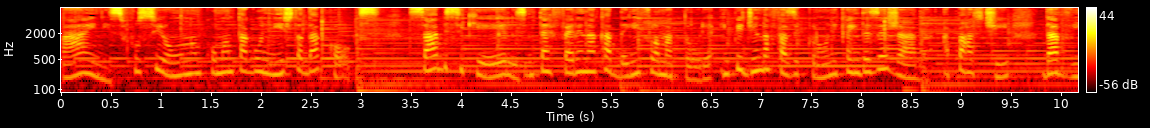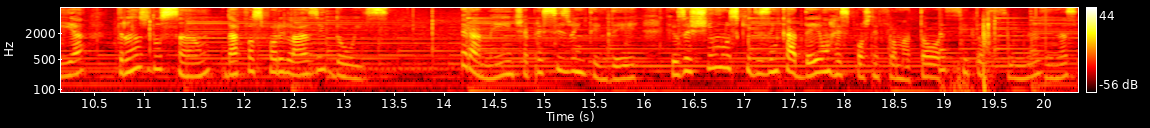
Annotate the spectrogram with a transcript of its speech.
AINES funcionam como antagonista da COX. Sabe-se que eles interferem na cadeia inflamatória, impedindo a fase crônica indesejada a partir da via transdução da fosforilase 2. Primeiramente, é preciso entender que os estímulos que desencadeiam a resposta inflamatória são citocinas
